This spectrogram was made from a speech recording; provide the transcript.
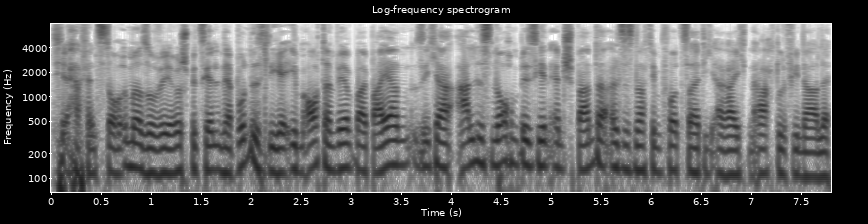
Tja, wenn es doch immer so wäre, speziell in der Bundesliga eben auch, dann wäre bei Bayern sicher alles noch ein bisschen entspannter, als es nach dem vorzeitig erreichten Achtelfinale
